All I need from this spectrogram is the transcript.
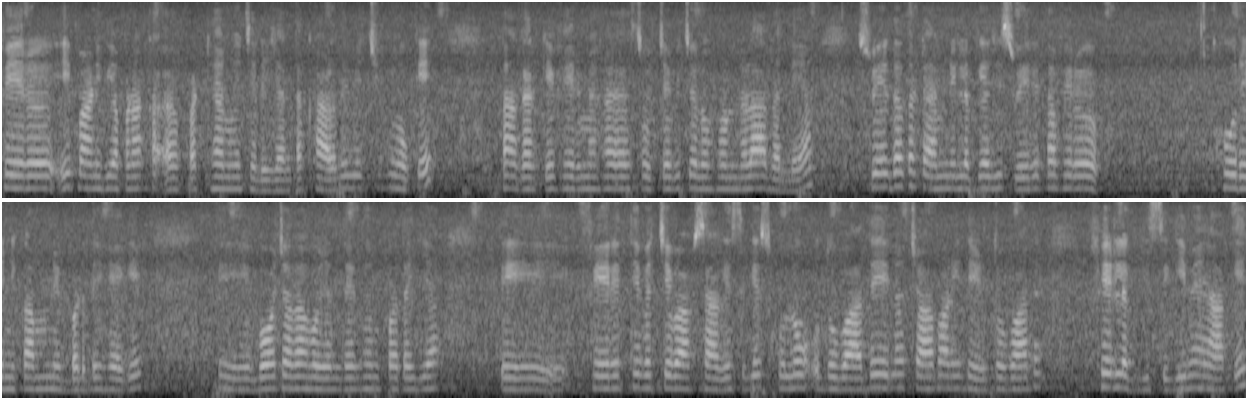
ਫਿਰ ਇਹ ਪਾਣੀ ਵੀ ਆਪਣਾ ਪੱਠਿਆਂ ਨੂੰ ਚਲੇ ਜਾਂਦਾ ਖਾਲ ਦੇ ਵਿੱਚ ਹੋ ਕੇ। ਤਾਂ ਕਰਕੇ ਫਿਰ ਮੈਂ ਸੋਚਿਆ ਵੀ ਚਲੋ ਹੁਣ ਨਲਾ ਦਿੰਦੇ ਆ ਸਵੇਰ ਦਾ ਤਾਂ ਟਾਈਮ ਨਹੀਂ ਲੱਗਿਆ ਜੀ, ਸਵੇਰੇ ਤਾਂ ਫਿਰ ਹੋਰੇ ਨਹੀਂ ਕੰਮ ਨਿਬੜਦੇ ਹੈਗੇ। ਤੇ ਬਹੁਤ ਜ਼ਿਆਦਾ ਹੋ ਜਾਂਦੇ ਤੁਹਾਨੂੰ ਪਤਾ ਹੀ ਆ। ਤੇ ਫਿਰ ਇੱਥੇ ਬੱਚੇ ਵਾਪਸ ਆ ਗਏ ਸੀਗੇ ਸਕੂਲੋਂ, ਉਦੋਂ ਬਾਅਦ ਇਹ ਨਾ ਚਾਹ ਪਾਣੀ ਦੇਣ ਤੋਂ ਬਾਅਦ ਫਿਰ ਲੱਗੀ ਸੀਗੀ ਮੈਂ ਆ ਕੇ।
